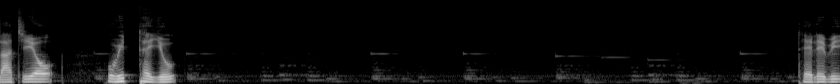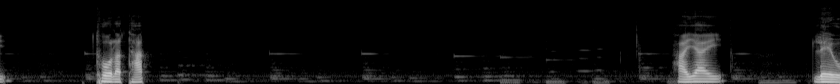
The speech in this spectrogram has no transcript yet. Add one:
ลาจิโอ วิทยุ เทเลบิโทรทัศน์ฮายายเร็ว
